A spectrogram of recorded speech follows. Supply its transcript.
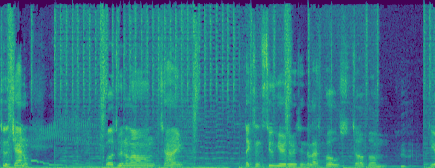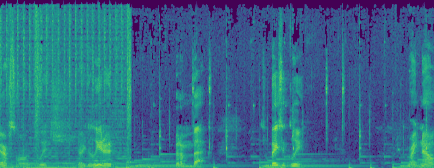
to the channel. Well, it's been a long time. Like since two years ever since the last post of um the Earth song, which I deleted, but I'm back. So basically, right now,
